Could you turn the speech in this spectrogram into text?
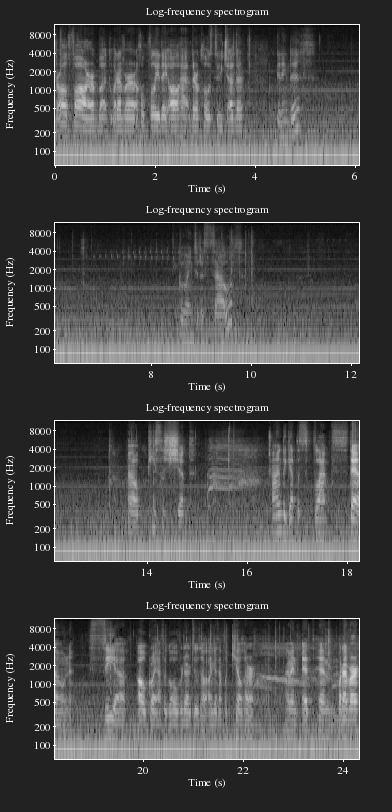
they're all far, but whatever. Hopefully they all have they're close to each other. Getting this. Going to the south. Oh, piece of shit. Trying to get this flat stone. See ya. Oh, great, I have to go over there too, so I guess I have to kill her. I mean, it, him, whatever.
